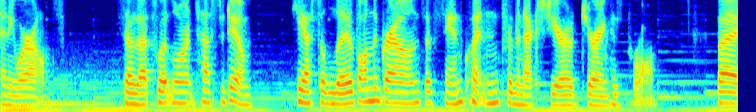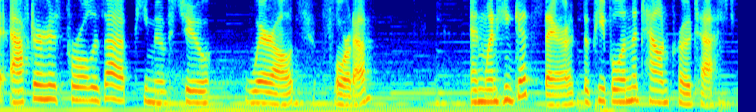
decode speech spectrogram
anywhere else. So that's what Lawrence has to do. He has to live on the grounds of San Quentin for the next year during his parole. But after his parole is up, he moves to where else? Florida. And when he gets there, the people in the town protest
